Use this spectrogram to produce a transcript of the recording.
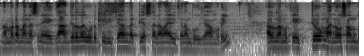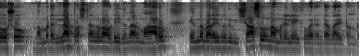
നമ്മുടെ മനസ്സിന് ഏകാഗ്രത കൊടുത്തിരിക്കാൻ പറ്റിയ സ്ഥലമായിരിക്കണം പൂജാമുറി. അത് നമുക്ക് ഏറ്റവും മനോസന്തോഷവും നമ്മുടെ എല്ലാ പ്രശ്നങ്ങളും അവിടെ ഇരുന്നാൽ മാറും എന്ന് പറയുന്ന ഒരു വിശ്വാസവും നമ്മളിലേക്ക് വരേണ്ടതായിട്ടുണ്ട്.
